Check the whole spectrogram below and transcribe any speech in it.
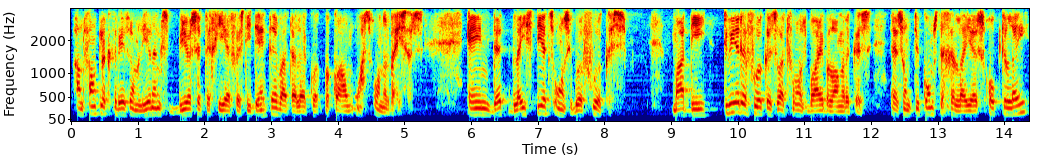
aanvanklik geweest om leerlingsbeurse te gee vir studente wat hulle bekwam as onderwysers. En dit bly steeds ons hoof fokus. Maar die tweede fokus wat vir ons baie belangrik is, is om toekomstige leiers op te lei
